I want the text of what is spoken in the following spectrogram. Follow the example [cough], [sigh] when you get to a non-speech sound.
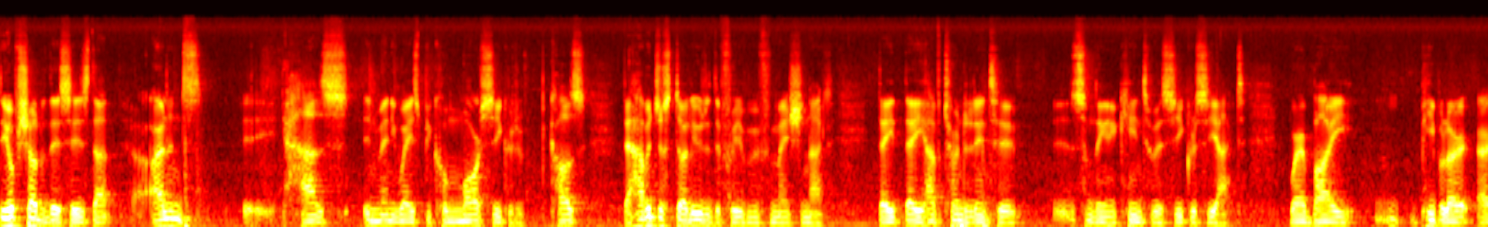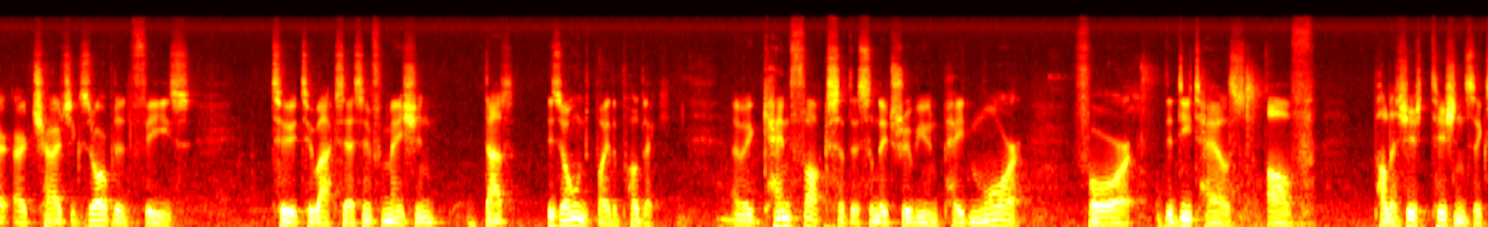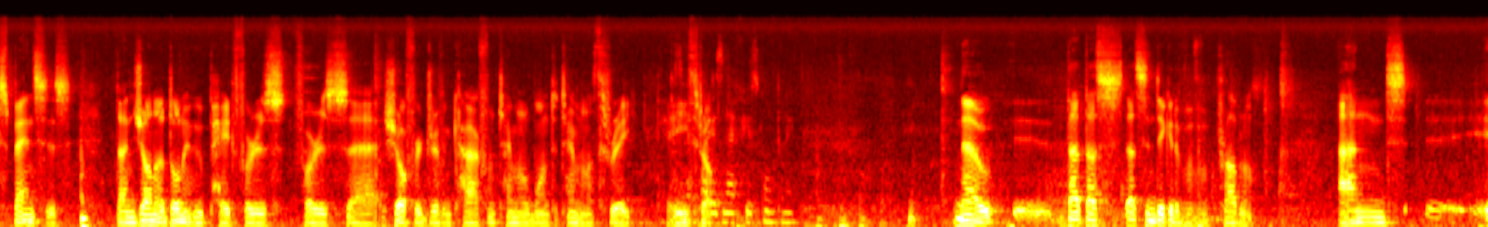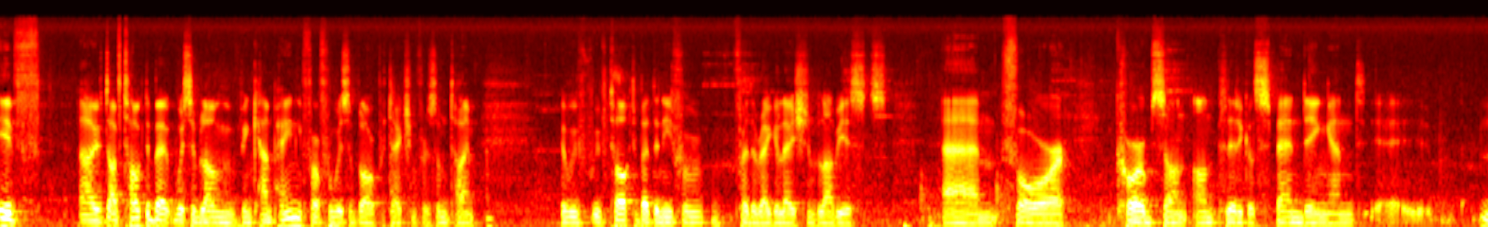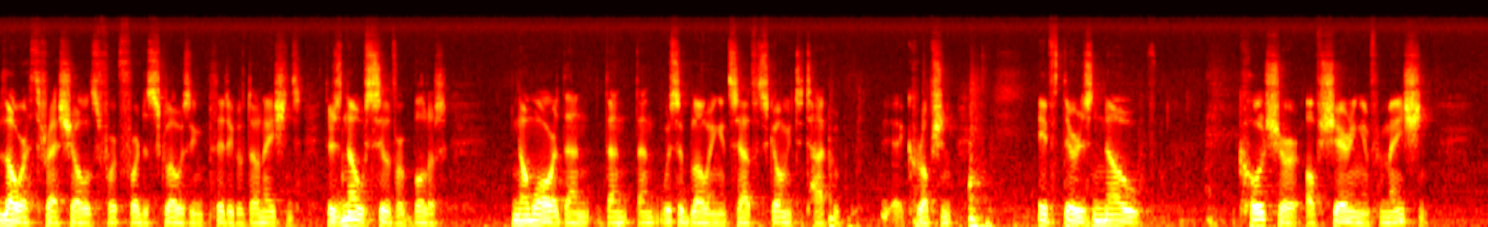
the upshot of this is that Ireland eh, has, in many ways, become more secretive because they haven't just diluted the Freedom of Information Act; they they have turned it into eh, something akin to a Secrecy Act, whereby people are, are, are charged exorbitant fees to to access information that is owned by the public. I mean, Ken Fox at the Sunday Tribune paid more for the details of politicians' expenses than John O'Donoghue paid for his for his uh, chauffeur-driven car from Terminal One to Terminal Three, Heathrow. His nephew's company. Now, uh, that that's that's indicative of a problem, and uh, if I've, I've talked about whistleblowing, we've been campaigning for for whistleblower protection for some time. We've we've talked about the need for the regulation of lobbyists, um, for curbs on on political spending and. Uh, lower thresholds for, for disclosing political donations. There's no silver bullet, no more than, than, than whistleblowing itself is going to tackle uh, corruption. If there is no culture of sharing information,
